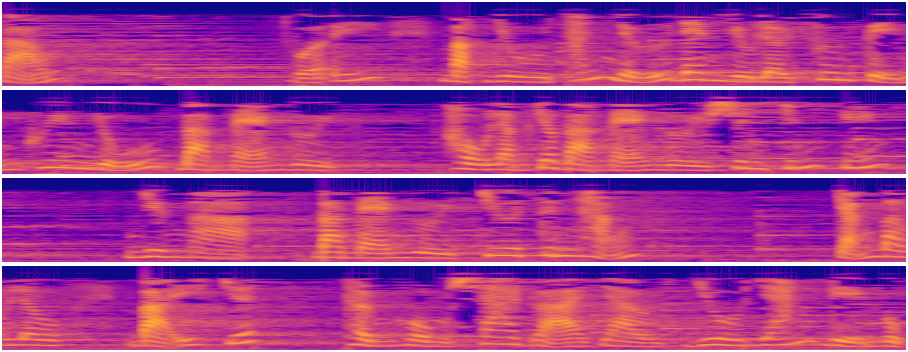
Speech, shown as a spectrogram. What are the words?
bảo. Thuở ấy, mặc dù thánh nữ đem nhiều lời phương tiện khuyên nhủ bà mẹ người hầu làm cho bà mẹ người sinh chính kiến. Nhưng mà bà mẹ người chưa tin hẳn. Chẳng bao lâu bà ấy chết thần hồn sa đọa vào vô gián địa ngục.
